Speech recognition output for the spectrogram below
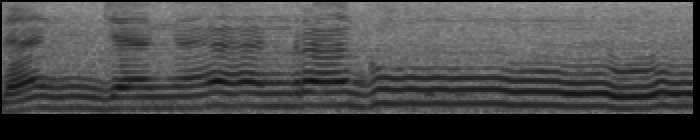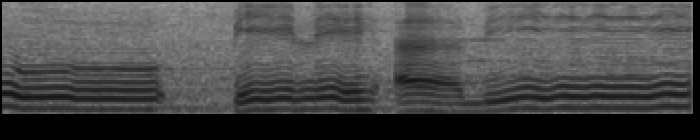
dan jangan ragu. Pilih Abi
